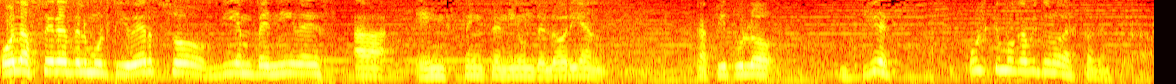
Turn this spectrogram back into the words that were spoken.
Hola seres del multiverso, bienvenidos a Instinct New DeLorean, capítulo 10, último capítulo de esta temporada.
